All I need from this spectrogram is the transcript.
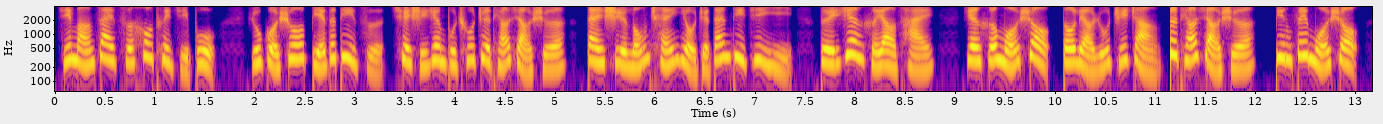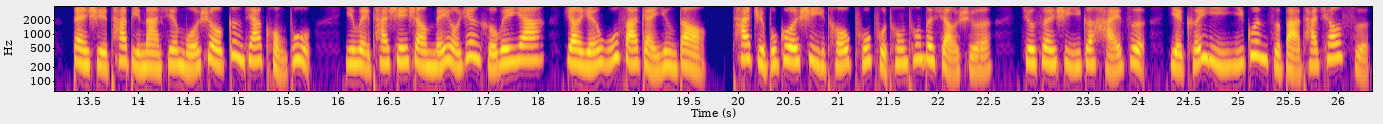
急忙再次后退几步。如果说别的弟子确实认不出这条小蛇，但是龙尘有着丹地记忆，对任何药材、任何魔兽都了如指掌。这条小蛇并非魔兽。但是它比那些魔兽更加恐怖，因为它身上没有任何威压，让人无法感应到。它只不过是一头普普通通的小蛇，就算是一个孩子，也可以一棍子把它敲死。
